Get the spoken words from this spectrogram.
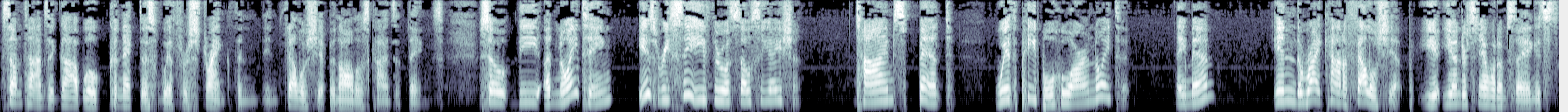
sometimes that God will connect us with for strength and, and fellowship and all those kinds of things. So the anointing is received through association. Time spent with people who are anointed. Amen? In the right kind of fellowship. You, you understand what I'm saying? It's,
